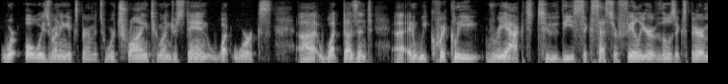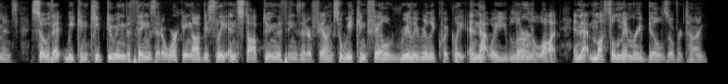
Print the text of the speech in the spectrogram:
we're always running experiments. We're trying to understand what works, uh, what doesn't, uh, and we quickly react to the success or failure of those experiments so that we can keep doing the things that are working, obviously, and stop doing the things that are failing. So we can fail really, really quickly. And that way you learn a lot, and that muscle memory builds over time.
